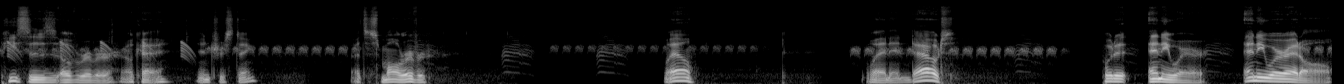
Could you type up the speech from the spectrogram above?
pieces of river. Okay, interesting. That's a small river. Well, when in doubt, put it anywhere. Anywhere at all.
